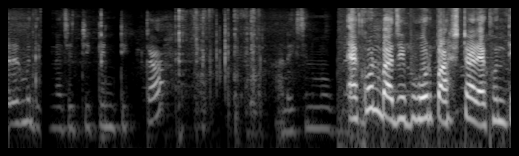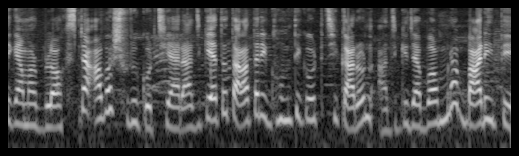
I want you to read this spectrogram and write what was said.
এর মধ্যে আছে চিকেন টিক্কা আর এখন বাজে ভোর পাঁচটার এখন থেকে আমার ব্লগসটা আবার শুরু করছি। আর আজকে এত তাড়াতাড়ি ঘুম থেকে উঠছি কারণ আজকে যাব আমরা বাড়িতে।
